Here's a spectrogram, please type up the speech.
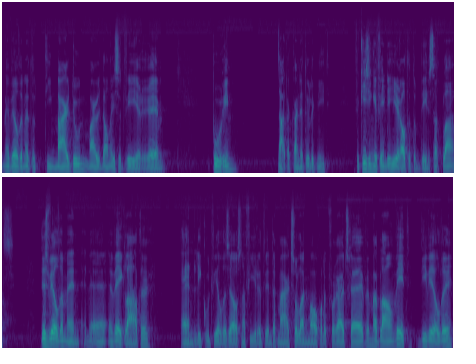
men wilde het op 10 maart doen, maar dan is het weer Purim. Nou, dat kan natuurlijk niet. Verkiezingen vinden hier altijd op dinsdag plaats. Dus wilde men een, een week later, en Likud wilde zelfs naar 24 maart, zo lang mogelijk vooruitschrijven. Maar Blauw en Wit, die wilde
